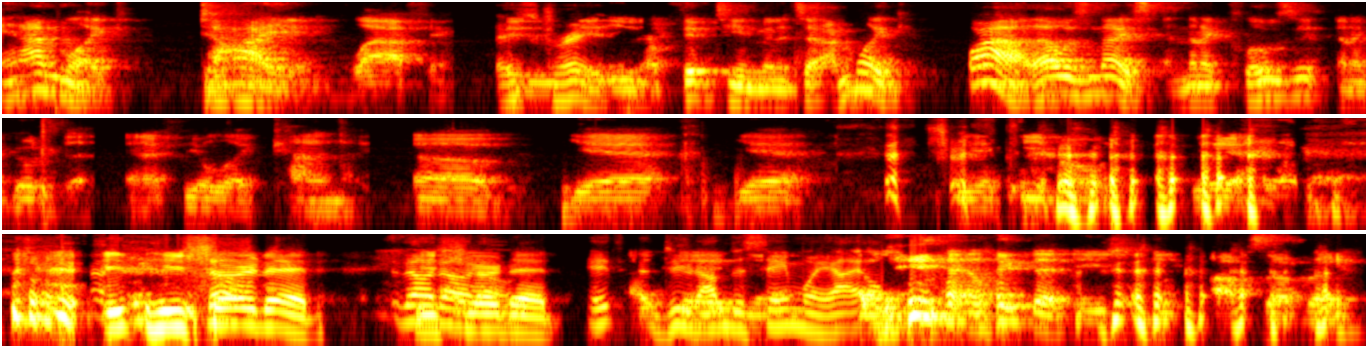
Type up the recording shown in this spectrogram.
and I'm like dying laughing. It's in- great. You know, 15 minutes. in, I'm like, wow, that was nice. And then I close it and I go to bed, and I feel like kind of nice. Uh, yeah, yeah, yeah, T-bone. yeah. he, he sure did No, he no, sure no. did It, I dude, I'm the did, same way. I yeah, I like that HD pops up, right?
